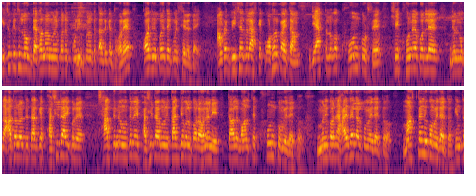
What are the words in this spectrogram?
কিছু কিছু লোক দেখানো মনে করেন, পুলিশ মনে করে তাদেরকে ধরে কয়দিন পরে দেখবেন ছেড়ে দেয়। আমরা বিচার দিলে আজকে কঠোর পাইতাম যে একটা লোক খুন করছে, সে খুনের বদলে জলমুখে আদালতে তাকে ফাঁসি রায় করে সাত দিনের মধ্যে এই ফাঁসিটা মানে কার্যকর করা হলে নি, তাহলে বাংলাদেশে খুন কমে যেত মনে করেন হায়দাকার কমে যেত মাস্তানি কমে যেত কিন্তু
